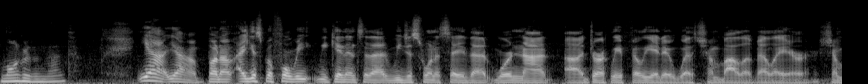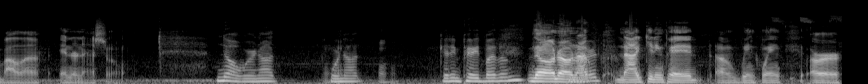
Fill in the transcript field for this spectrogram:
longer than that. Yeah, yeah. But um, I guess before we, we get into that, we just want to say that we're not uh, directly affiliated with Shambhala of LA or Shambhala International. No, we're not. We're not getting paid by them. No, no, not not getting paid. Um, wink, wink, or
